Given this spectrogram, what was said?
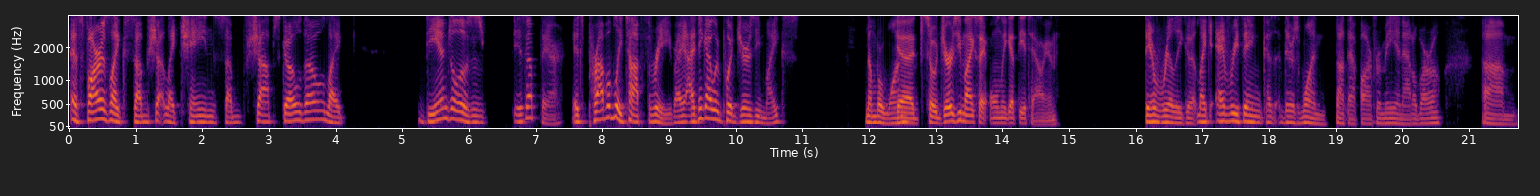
as far as like sub shop like chain sub shops go though like d'angelo's is is up there it's probably top three right i think i would put jersey mike's number one Yeah, so Jersey Mike's I only get the Italian. They're really good. Like everything, because there's one not that far from me in Attleboro. Um,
